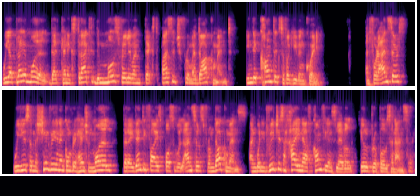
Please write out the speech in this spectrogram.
we apply a model that can extract the most relevant text passage from a document in the context of a given query. And for answers, we use a machine reading and comprehension model that identifies possible answers from documents. And when it reaches a high enough confidence level, it will propose an answer.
